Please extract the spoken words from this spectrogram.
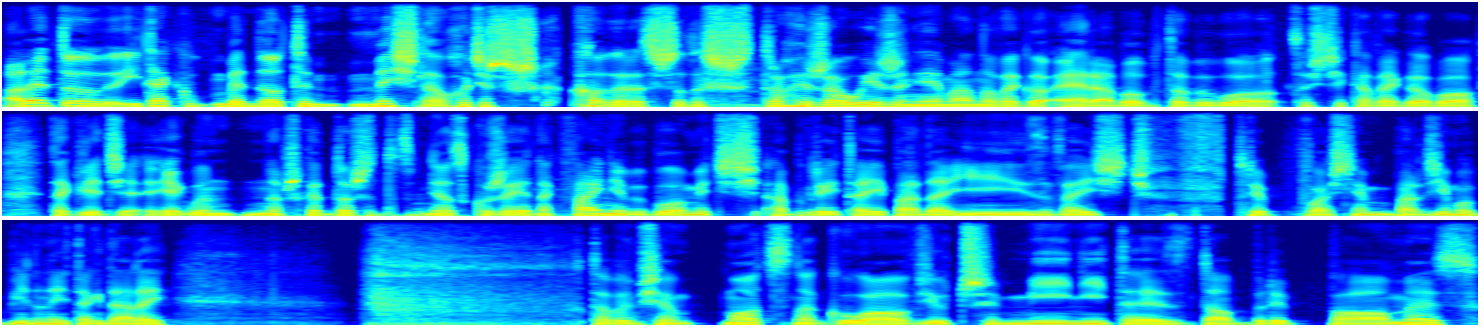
Ale to i tak będę o tym myślał, chociaż szkoda, trochę żałuję, że nie ma nowego era, bo to by było coś ciekawego, bo tak wiecie, jakbym na przykład doszedł do wniosku, że jednak fajnie by było mieć upgrade iPada i wejść w tryb właśnie bardziej mobilny i tak dalej to bym się mocno głowił, czy mini to jest dobry pomysł,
